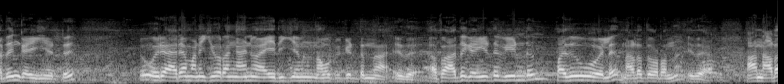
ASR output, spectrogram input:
അതും കഴിഞ്ഞിട്ട് ഒരു അരമണിക്കൂർ എങ്ങാനും ആയിരിക്കും നമുക്ക് കിട്ടുന്ന ഇത്. അപ്പോൾ അത് കഴിഞ്ഞിട്ട് വീണ്ടും പതിവ് പോലെ നട തുറന്ന് ഇത്. ആ നട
